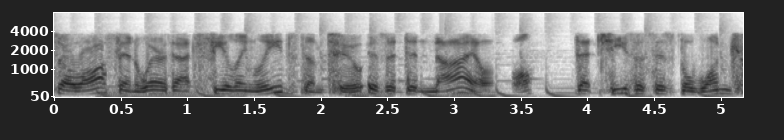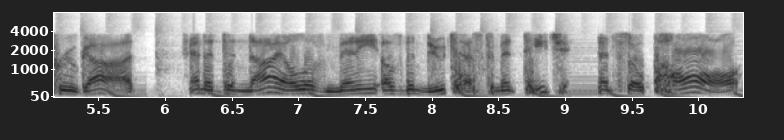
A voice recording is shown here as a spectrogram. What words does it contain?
so often where that feeling leads them to is a denial that Jesus is the one true God and a denial of many of the New Testament teaching. And so Paul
